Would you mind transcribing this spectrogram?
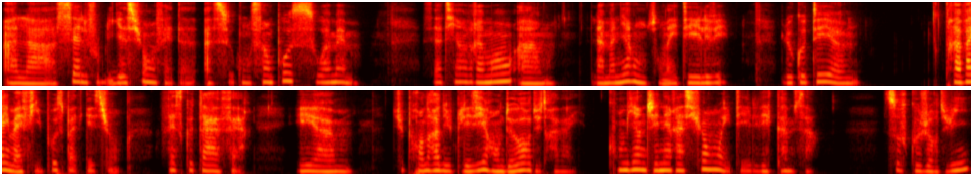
à la self-obligation, en fait, à, ce qu'on s'impose soi-même. Ça tient vraiment à la manière dont on a été élevé. Le côté euh, travaille, ma fille, pose pas de questions, fais ce que tu as à faire. Et euh, tu prendras du plaisir en dehors du travail. Combien de générations ont été élevées comme ça Sauf qu'aujourd'hui,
